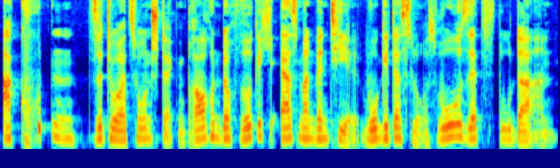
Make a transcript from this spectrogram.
akuten Situation stecken, brauchen doch wirklich erstmal ein Ventil. Wo geht das los? Wo setzt du da an?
